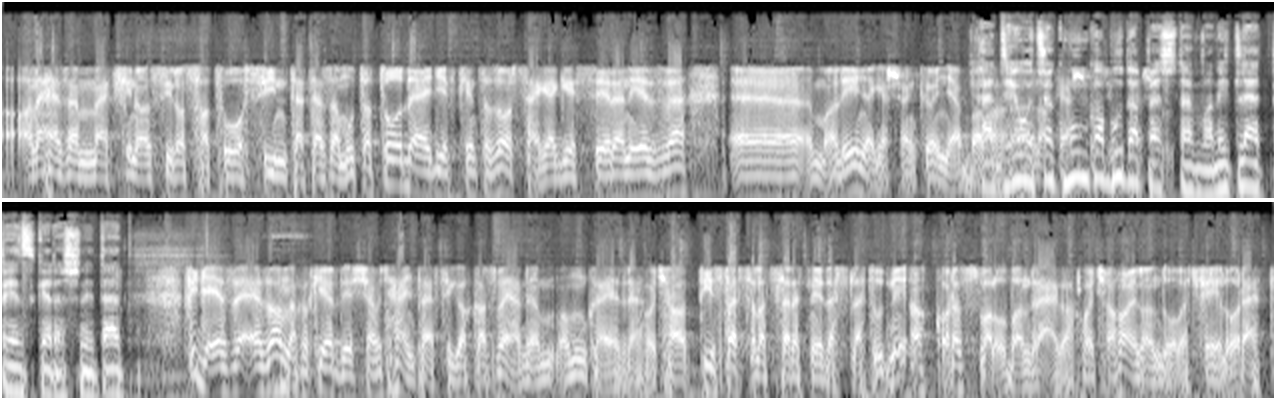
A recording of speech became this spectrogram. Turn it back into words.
a nehezen megfinanszírozható szintet ez a mutató, de egyébként az ország egészére nézve a lényegesen könnyebb. Hát a, jó, csak munka Budapesten van, itt lehet pénzt keresni. Tehát... Figyelj, ez, ez annak a kérdése, hogy hány percig akarsz bejárni a, munkahelyedre. Hogyha 10 perc alatt szeretnéd ezt letudni, akkor az valóban drága. Hogyha hajlandó vagy fél órát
